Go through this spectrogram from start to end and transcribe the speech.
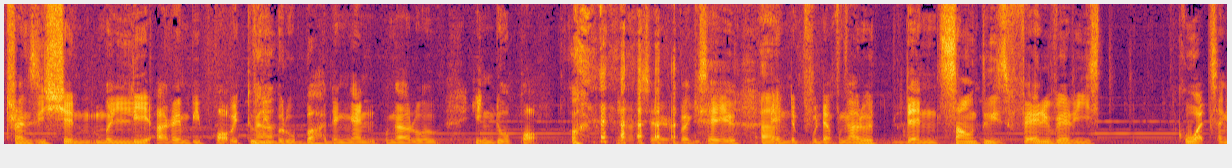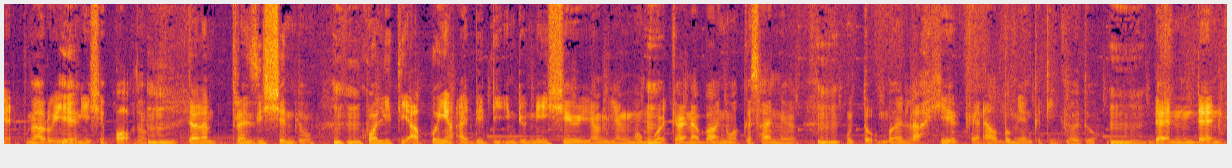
transition Malay R&B pop itu Ha. dia berubah dengan pengaruh Indo pop Oh. saya, bagi saya Ha. and dan pengaruh dan sound tu is very very kuat sangat pengaruh Yeah. Indonesia pop tu. Mm. Dalam transition tu, Mhm. kualiti apa yang ada di Indonesia yang yang membuatkan Abang Anwar ke sana Mm. untuk melahirkan album yang ketiga tu? Hmm. dan dan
